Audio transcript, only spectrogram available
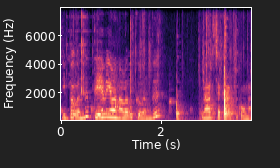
இப்போ வந்து தேவையான அளவுக்கு வந்து நாட்டு சக்கரை எடுத்துக்கோங்க.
